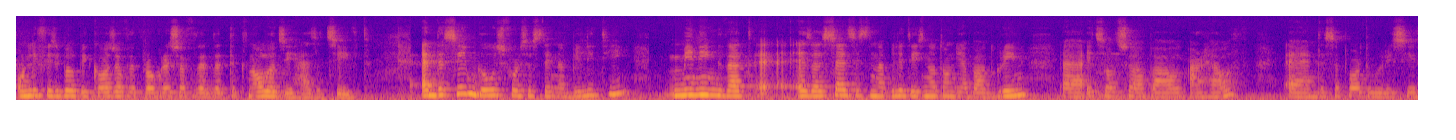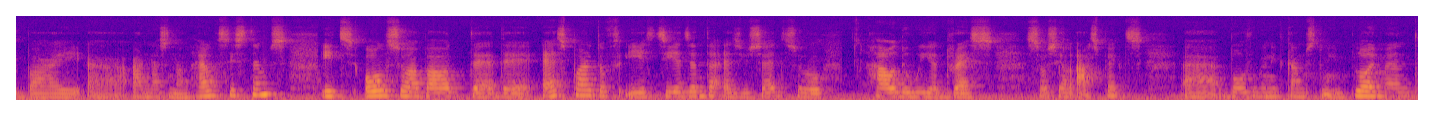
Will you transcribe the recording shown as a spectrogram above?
only feasible because of the progress of the, the technology has achieved. And the same goes for sustainability, meaning that, as I said, sustainability is not only about green, uh, it's also about our health and the support we receive by uh, our national health systems. It's also about the, the S part of the ESG agenda, as you said. So, how do we address social aspects, uh, both when it comes to employment,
